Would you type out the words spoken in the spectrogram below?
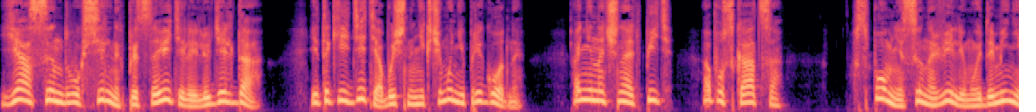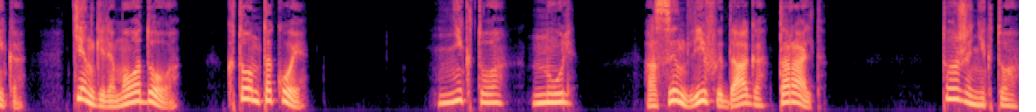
«Я сын двух сильных представителей людей льда, и такие дети обычно ни к чему не пригодны. Они начинают пить, опускаться. Вспомни сына Вильяму и Доминика, Тенгеля молодого. Кто он такой?» «Никто. Нуль. А сын Лив и Дага, Таральд?» «Тоже никто.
